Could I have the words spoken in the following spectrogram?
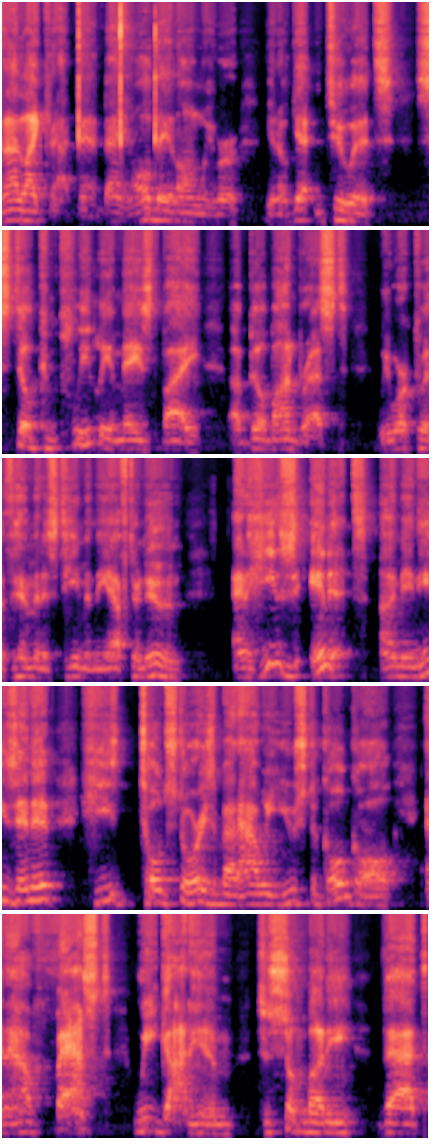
And I like that, man. Bang. All day long, we were, you know, getting to it. Still completely amazed by uh, Bill Bondbrest we worked with him and his team in the afternoon, and he's in it. I mean, he's in it. He told stories about how he used to cold call and how fast we got him to somebody that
